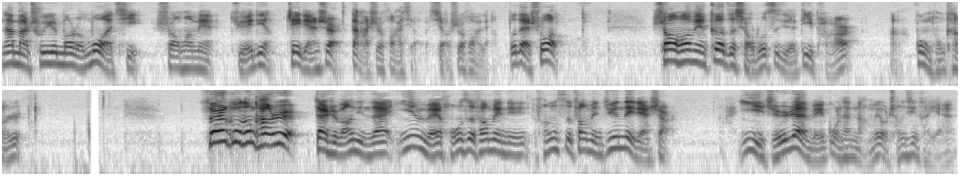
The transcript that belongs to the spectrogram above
那么，出于某种默契，双方面决定这件事儿大事化小，小事化了，不再说了。双方面各自守住自己的地盘儿啊，共同抗日。虽然共同抗日，但是王进斋因为红四方面军、红四方面军那件事儿啊，一直认为共产党没有诚信可言，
